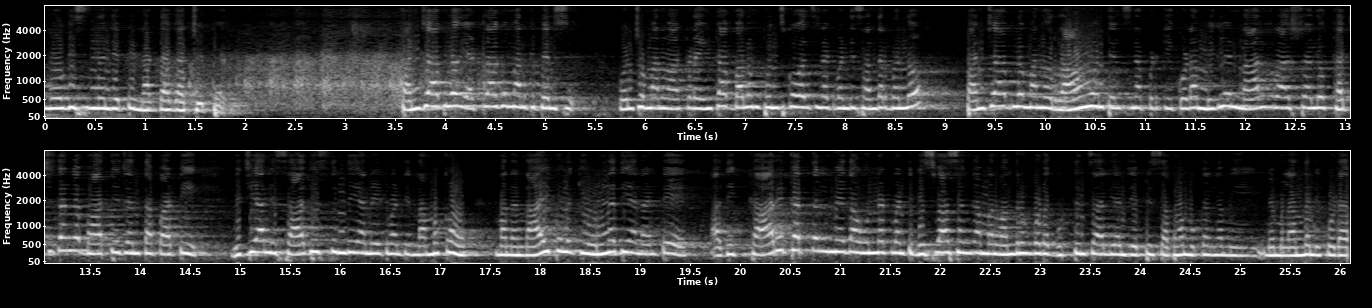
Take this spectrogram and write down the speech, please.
మోగిస్తుందని చెప్పి నడ్డా గారు చెప్పారు. పంజాబ్లో ఎట్లాగో మనకు తెలుసు. కొంచెం మనం అక్కడ ఇంకా బలం పుంజుకోవాల్సినటువంటి సందర్భంలో పంజాబ్లో మనం రాము అని తెలిసినప్పటికీ కూడా మిగిలిన నాలుగు రాష్ట్రాల్లో ఖచ్చితంగా భారతీయ జనతా పార్టీ విజయాన్ని సాధిస్తుంది అనేటువంటి నమ్మకం మన నాయకులకి ఉన్నది అని అంటే అది కార్యకర్తల మీద ఉన్నటువంటి విశ్వాసంగా మనం అందరం కూడా గుర్తించాలి అని చెప్పి సభాముఖంగా మీ మిమ్మల్ని అందరినీ కూడా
